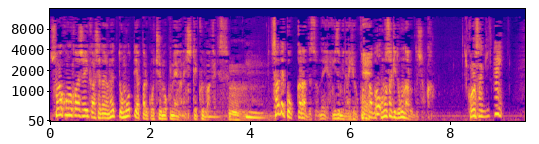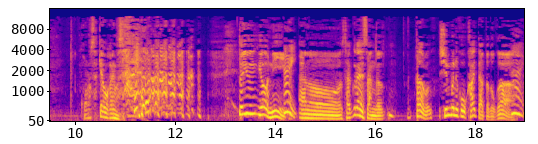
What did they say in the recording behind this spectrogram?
それはこの会社いい会社だよねと思って、やっぱりこう注目銘柄にしてくるわけですよ。うん、さて、こっからですよね、泉代表。このこの先どうなるんでしょうか？この先？はい。この先はわかりません。というように、はい、あのー、桜井さんが、ただ新聞にこう書いてあったとか、はい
